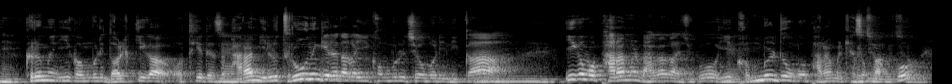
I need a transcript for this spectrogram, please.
네. 그러면 이 건물이 넓기가 어떻게 돼서 네. 바람이 일로 들어오는 길에다가 이 건물을 지어버리니까 음. 이거 뭐 바람을 막아가지고 이 네. 건물도 뭐 바람을 계속 그쵸, 막고 그쵸.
